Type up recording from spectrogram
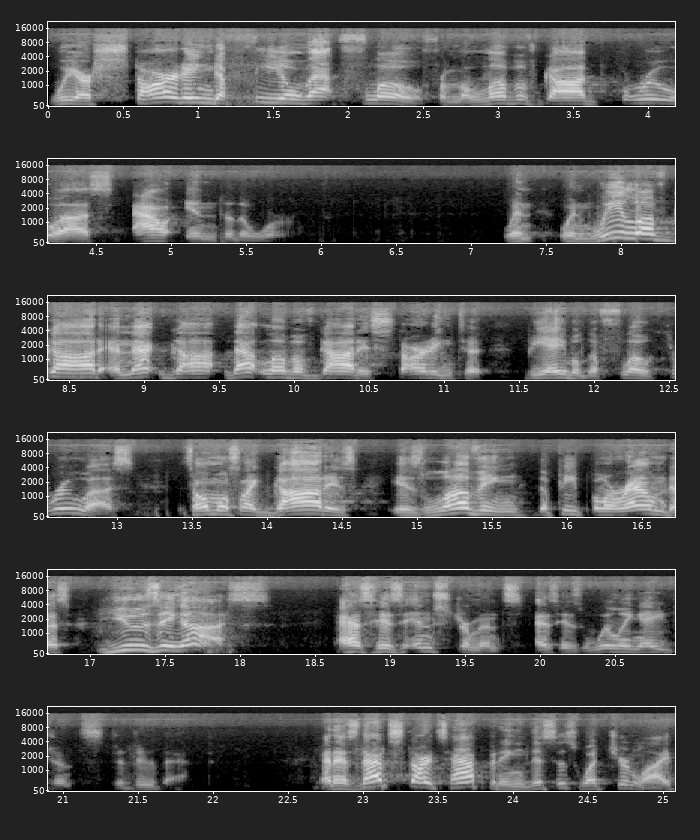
we are starting to feel that flow from the love of God through us out into the world. When, when we love God and that God that love of God is starting to be able to flow through us, it's almost like God is, is loving the people around us, using us as his instruments, as his willing agents to do that. And as that starts happening, this is what your life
